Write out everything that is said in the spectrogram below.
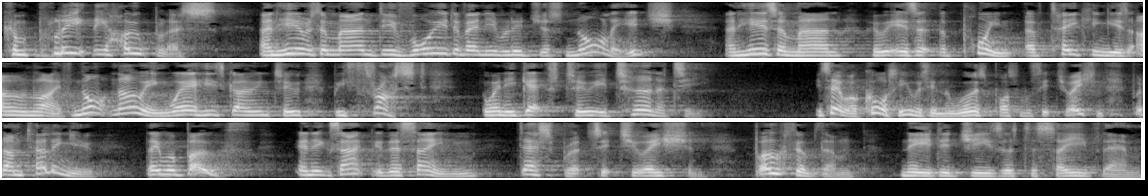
completely hopeless. And here is a man devoid of any religious knowledge and here's a man who is at the point of taking his own life, not knowing where he's going to be thrust when he gets to eternity. You say, well, of course, he was in the worst possible situation. But I'm telling you, they were both in exactly the same desperate situation. Both of them needed Jesus to save them.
